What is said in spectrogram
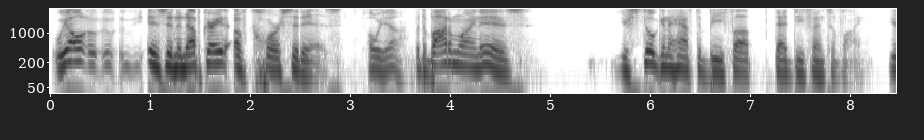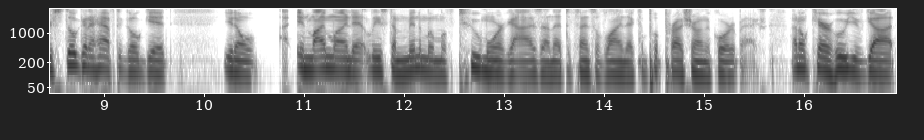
we all is it an upgrade? Of course it is. Oh yeah. But the bottom line is you're still going to have to beef up that defensive line. You're still going to have to go get, you know, in my mind, at least a minimum of two more guys on that defensive line that can put pressure on the quarterbacks. I don't care who you've got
